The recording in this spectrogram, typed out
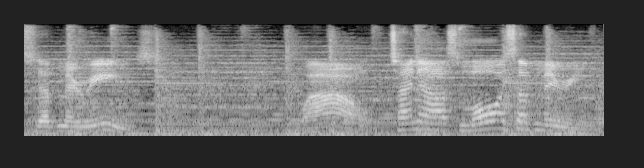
Submarines. Wow, China has more submarines.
